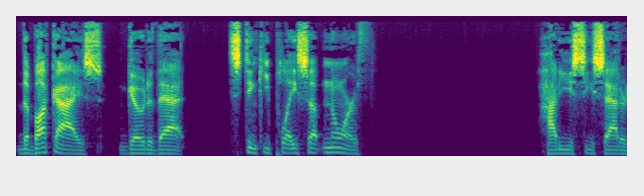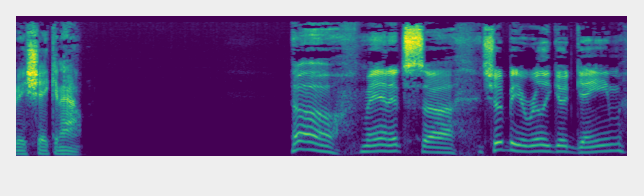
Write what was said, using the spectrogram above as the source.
the Buckeyes go to that stinky place up north. How do you see Saturday shaking out? Oh man, it's uh, it should be a really good game.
